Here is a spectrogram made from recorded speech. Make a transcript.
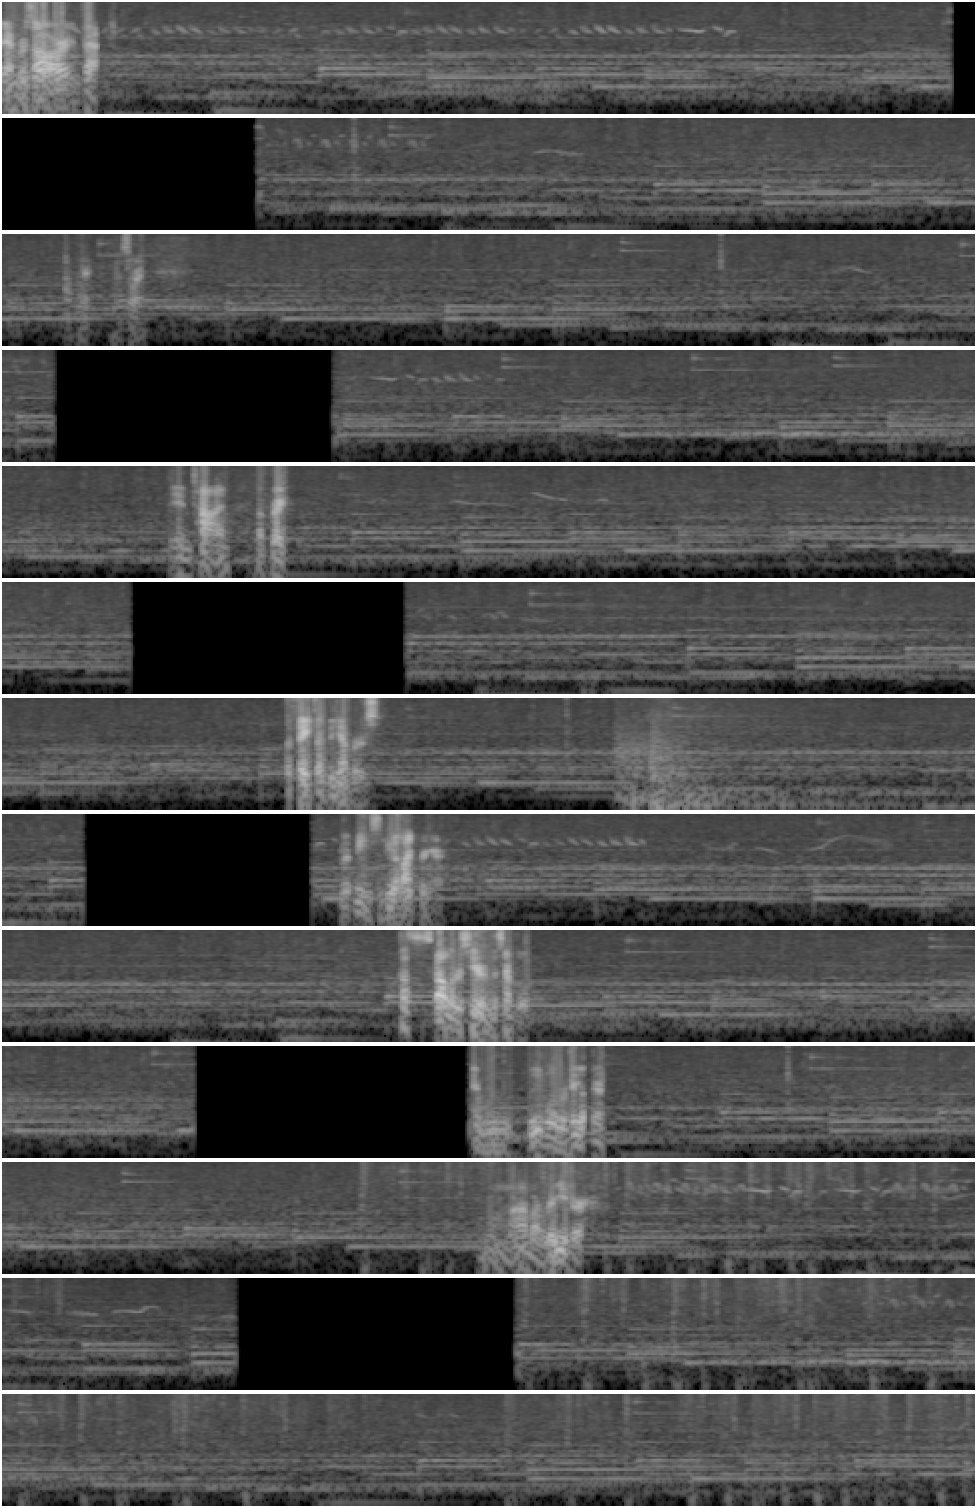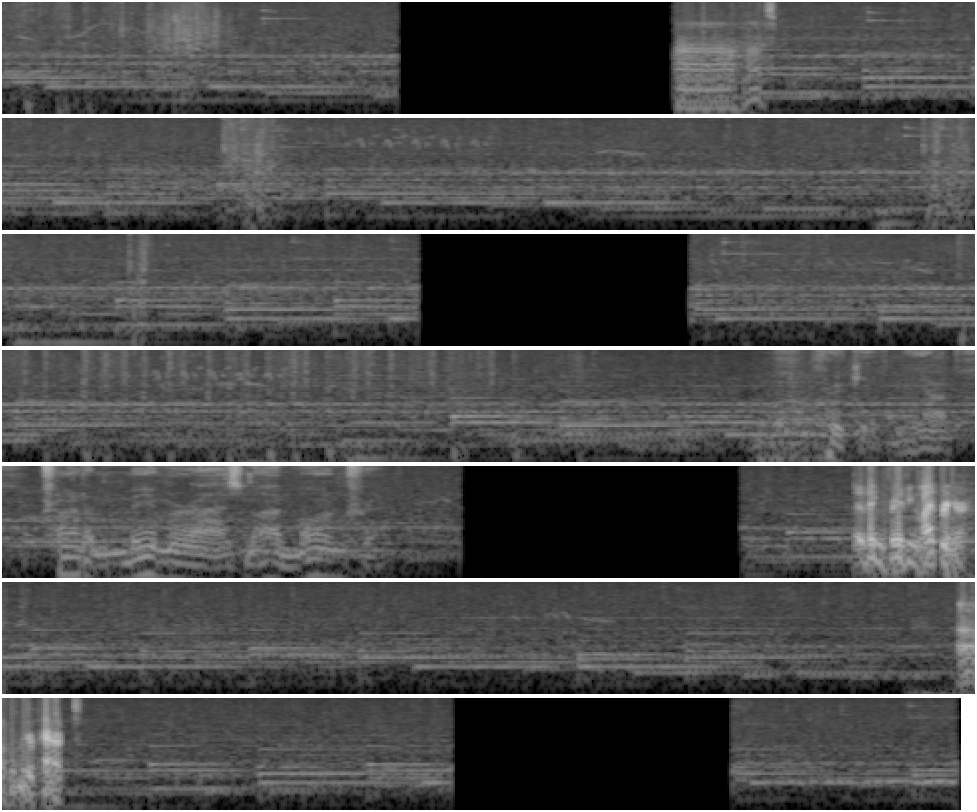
But embers are, in fact. In time, a break. Of the. What it means to be a Lightbringer. The scholars here in the temple. And we will reveal them. I'm a reader. Lightning Lightbringer. Uh, from your parents.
